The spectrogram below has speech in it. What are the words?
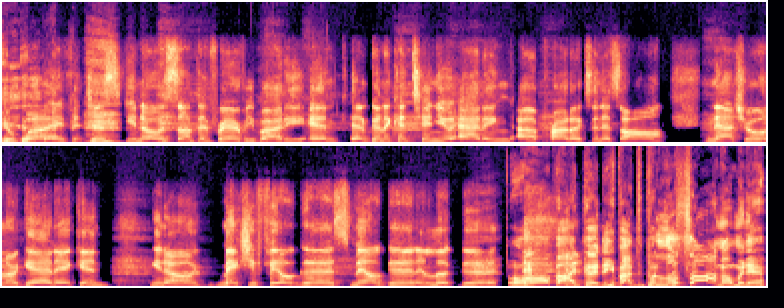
your wife, and just you know, it's something for everybody. And and I'm gonna continue adding uh, products, and it's all natural and organic, and you know, makes you feel good, smell good, and look good. Oh my goodness, you about to put a little song on me there.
